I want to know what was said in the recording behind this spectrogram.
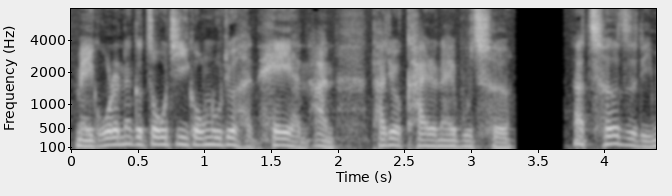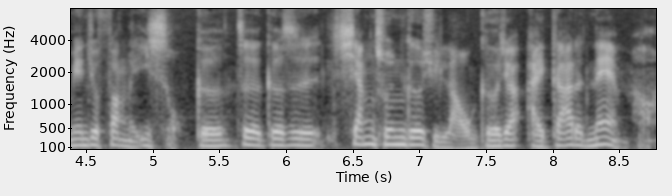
美国的那个洲际公路就很黑很暗，他就开了那部车，那车子里面就放了一首歌，这个歌是乡村歌曲老歌，叫 I Got a Name 啊，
